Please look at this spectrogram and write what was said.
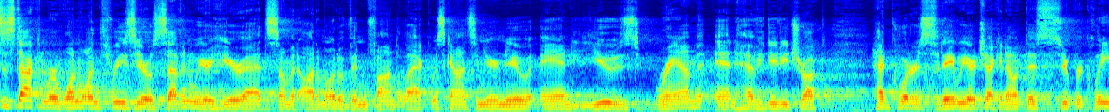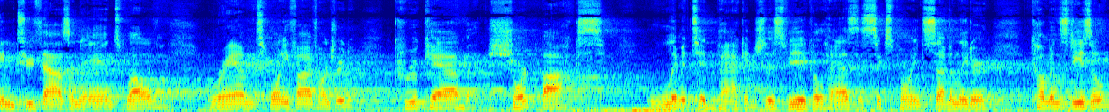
is stock number 11307. We are here at Summit Automotive in Fond du Lac, Wisconsin, your new and used Ram and heavy duty truck headquarters. Today we are checking out this super clean 2012 Ram 2500 crew cab short box limited package. This vehicle has the 6.7 liter Cummins diesel.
